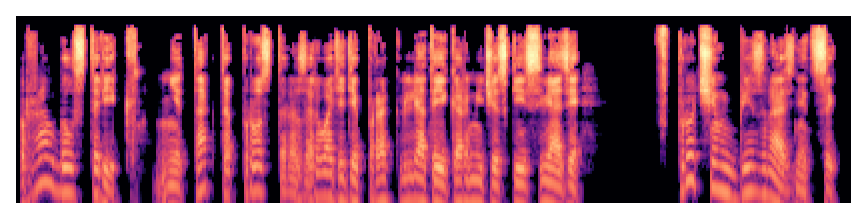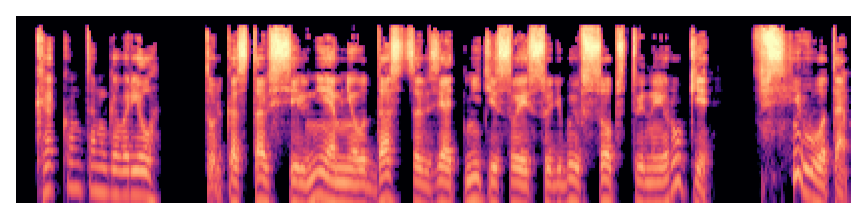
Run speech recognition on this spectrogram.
Прав был старик, не так-то просто разорвать эти проклятые кармические связи. Впрочем, без разницы, как он там говорил, только став сильнее, мне удастся взять нити своей судьбы в собственные руки. Всего-то.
